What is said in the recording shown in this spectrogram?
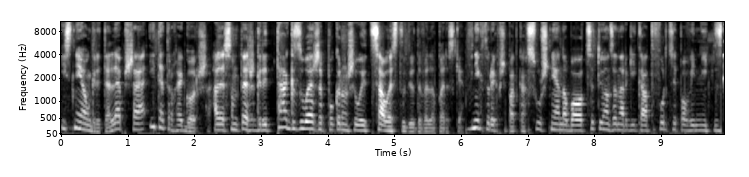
Istnieją gry te lepsze i te trochę gorsze, ale są też gry tak złe, że pokrążyły całe studio deweloperskie. W niektórych przypadkach słusznie, no bo cytując Energika, twórcy powinni z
